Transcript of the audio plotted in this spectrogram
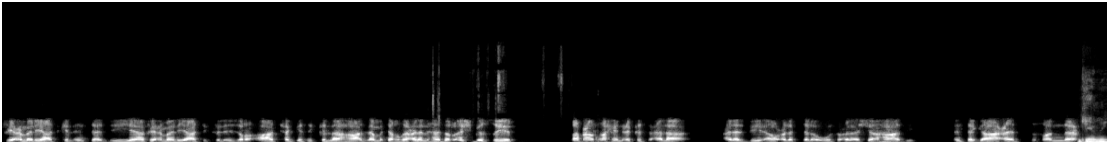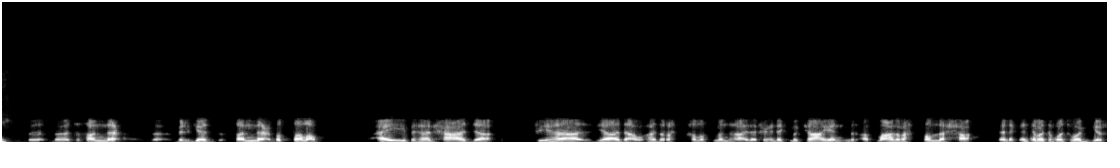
في عملياتك الإنتاجية في عملياتك في الإجراءات حقتك كلها هذه لما تقضي على الهدر إيش بيصير؟ طبعا راح ينعكس على على البيئة وعلى التلوث وعلى الأشياء هذه. أنت قاعد تصنع جميل. تصنع بالقد تصنع بالطلب. أي مثلا حاجة فيها زيادة أو هدر راح تتخلص منها. إذا في عندك مكاين عطلان راح تصلحها لأنك أنت ما تبغى توقف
